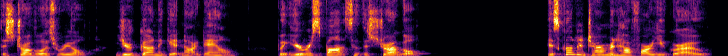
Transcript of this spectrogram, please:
The struggle is real. You're going to get knocked down, but your response to the struggle is going to determine how far you grow.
